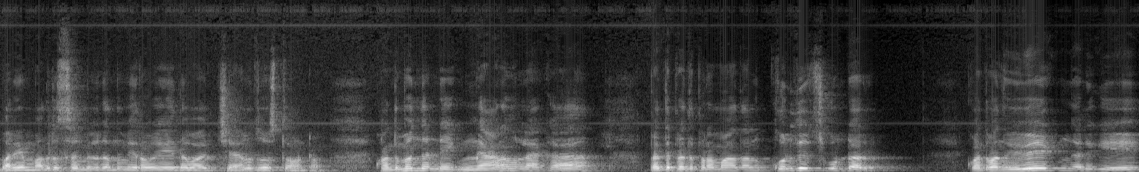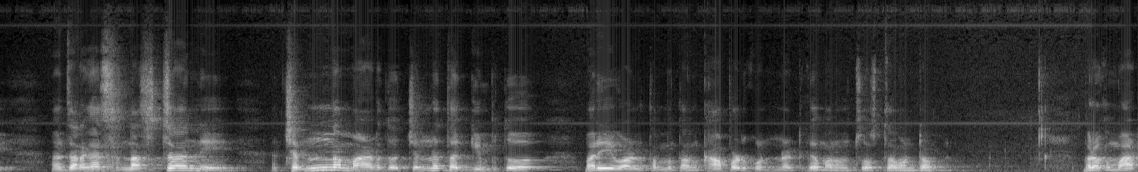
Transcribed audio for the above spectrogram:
మరి మధుర సమీల గ్రంథం ఇరవై ఐదవ అధ్యాయం చూస్తూ ఉంటాం. కొంతమంది అండి జ్ఞానం లేక పెద్ద పెద్ద ప్రమాదాలను కొని తెచ్చుకుంటారు. కొంతమంది వివేకం కలిగి జరగాల్సిన నష్టాన్ని చిన్న మాటతో చిన్న తగ్గింపుతో మరి వాళ్ళు తమ తాను కాపాడుకుంటున్నట్టుగా మనం చూస్తూ ఉంటాం. మరొక మాట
